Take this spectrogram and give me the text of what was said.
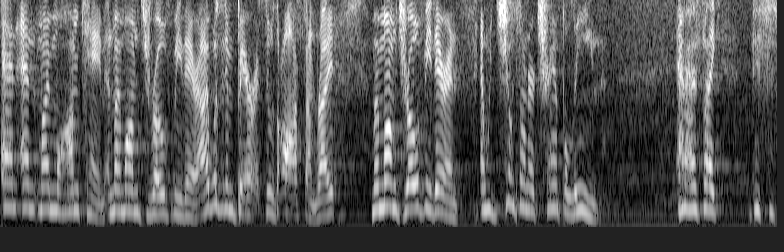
and and my mom came, and my mom drove me there. I wasn't embarrassed. It was awesome, right? My mom drove me there, and and we jumped on our trampoline, and I was like. This is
